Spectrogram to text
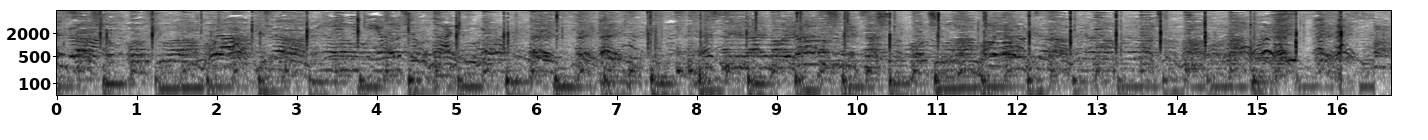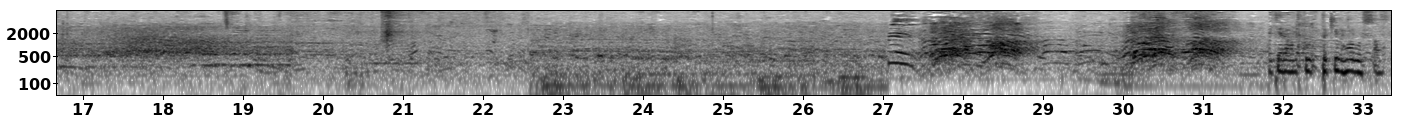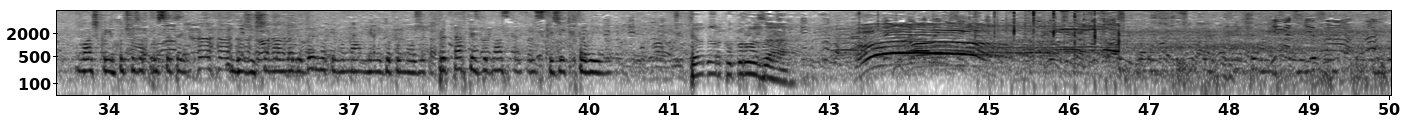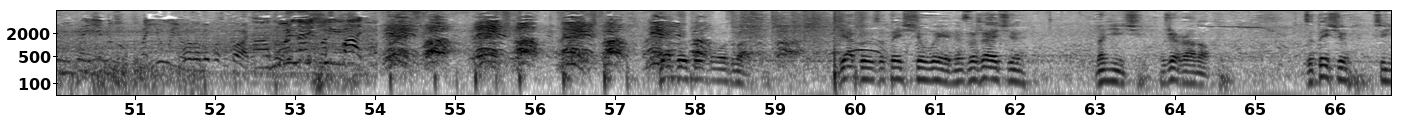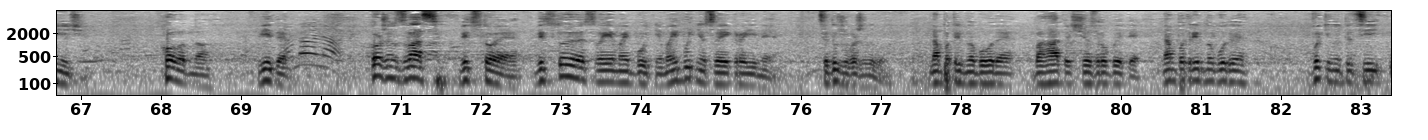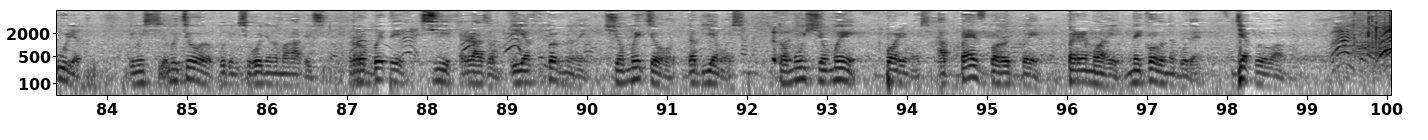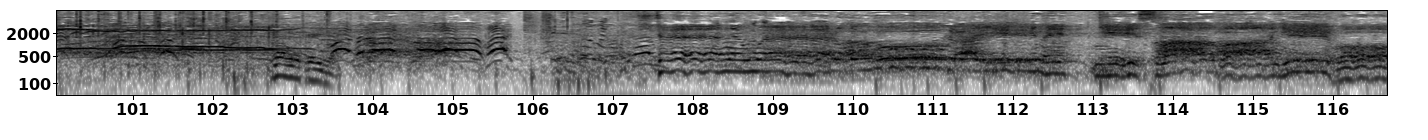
Amen. Ранку таким голосом. Важко, я хочу запросити дуже шановну людину, і вона мені допоможе. Представтесь, будь ласка, і скажіть, хто ви є. Теодор Кукуруза. Девочки за нашу Украину воюют. Можно не. Дякую кожному з вас. Дякую за те, що ви, незважаючи на ніч, вже ранок, за те, що всю ніч холодно, вітер. Кожен з вас відстоює, відстоює своє майбутнє, майбутнє своєї країни. Це дуже важливо. Нам потрібно буде багато що зробити. Нам потрібно буде викинути цей уряд. І ми, ми цього будемо сьогодні намагатись робити всі разом. І я впевнений, що ми цього доб'ємось, тому що ми боремось, а без боротьби перемоги ніколи не буде. Дякую вам. Слава Україні! Слава, ні воля.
